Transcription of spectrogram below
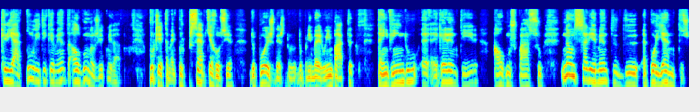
criar politicamente alguma legitimidade. Porquê? Também porque percebe que a Rússia, depois deste, do, do primeiro embate, tem vindo a, a garantir algum espaço, não necessariamente de apoiantes,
